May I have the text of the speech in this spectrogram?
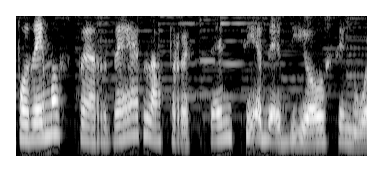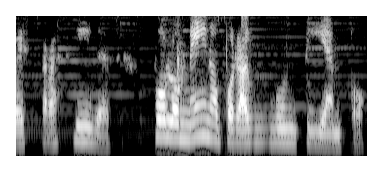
podemos perder la presencia de Dios en nuestras vidas, por lo menos por algún tiempo,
